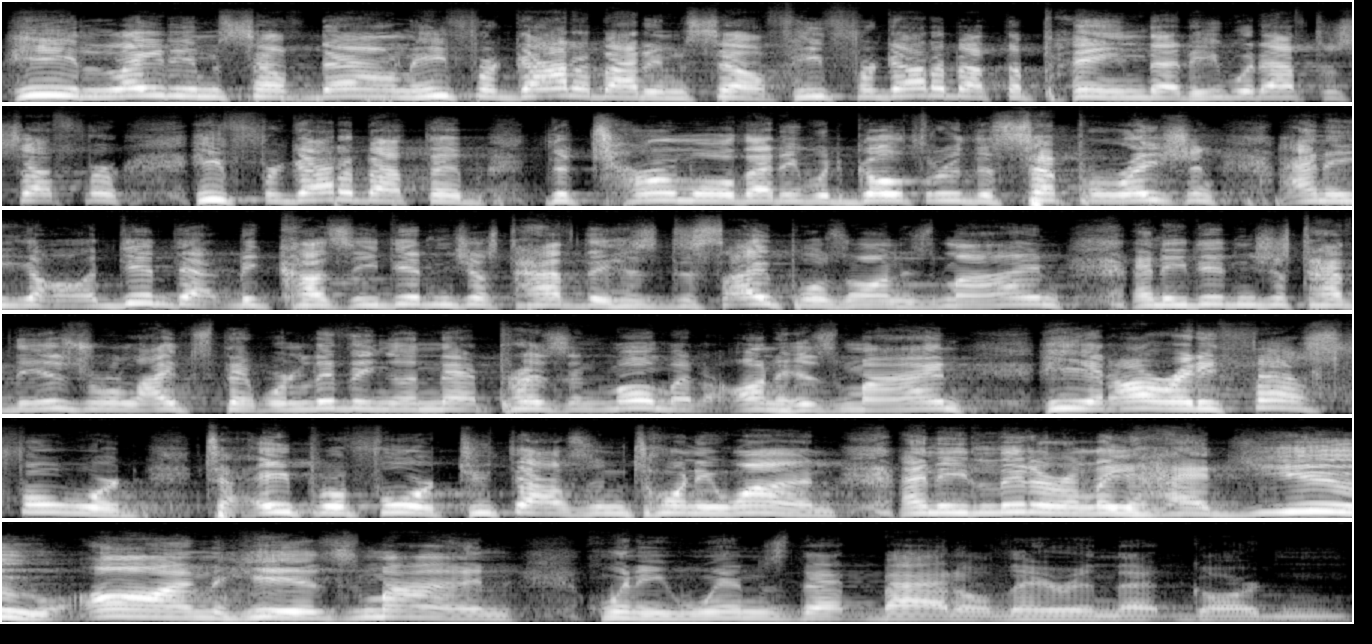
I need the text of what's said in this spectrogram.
he laid himself down. He forgot about himself. He forgot about the pain that he would have to suffer. He forgot about the, the turmoil that he would go through, the separation. And he uh, did that because he didn't just have the, his disciples on his mind, and he didn't just have the Israelites that were living in that present moment on his mind. He had already fast forward to April 4, 2021, and he literally had you on his mind when he wins that battle there in that garden.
